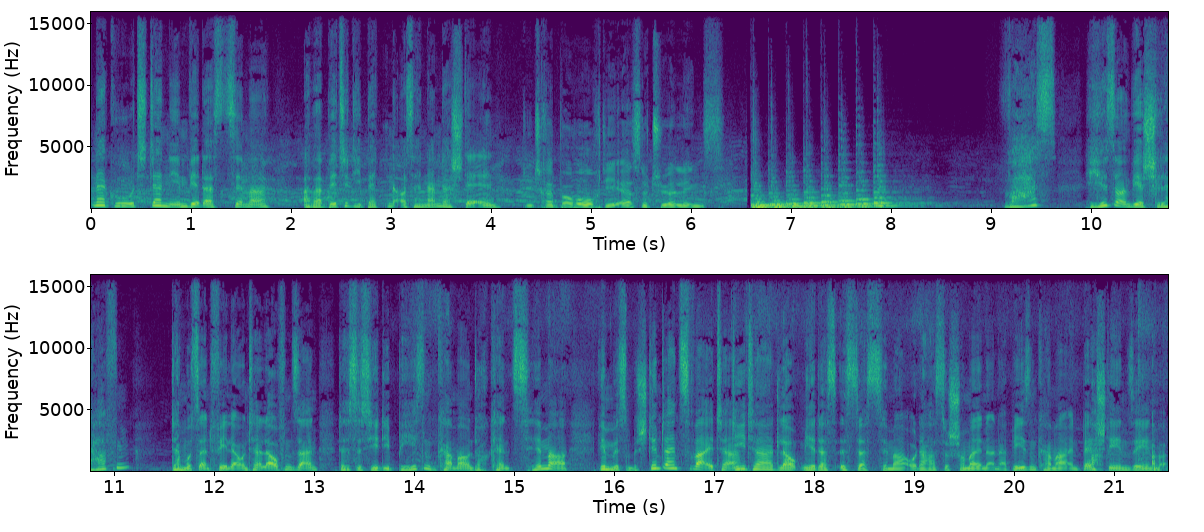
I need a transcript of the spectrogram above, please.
Na gut, dann nehmen wir das Zimmer. Aber bitte die Betten auseinanderstellen. Die Treppe hoch, die erste Tür links. Was? Hier sollen wir schlafen? Da muss ein Fehler unterlaufen sein. Das ist hier die Besenkammer und doch kein Zimmer. Wir müssen bestimmt ein zweiter. Dieter, glaub mir, das ist das Zimmer. Oder hast du schon mal in einer Besenkammer ein Bett stehen sehen? Aber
